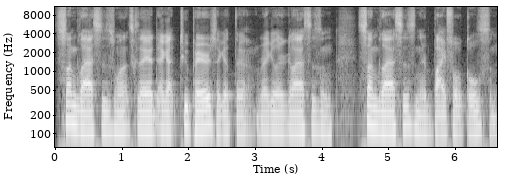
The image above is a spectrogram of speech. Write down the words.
sunglasses once, because I had I got two pairs. I got the regular glasses and sunglasses, and they're bifocals and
